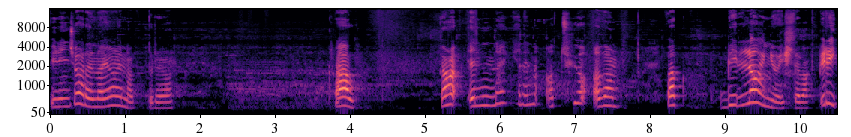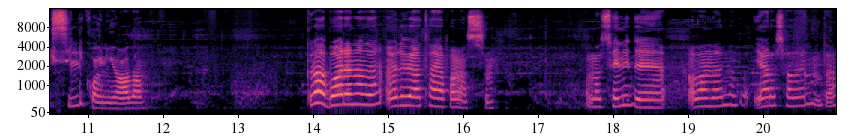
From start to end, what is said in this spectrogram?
Birinci arenayı oynattırıyor. Kral. Ya elinden geleni atıyor adam. Bak birli oynuyor işte bak. Bir iksirlik oynuyor adam. Kral bu arenada öyle bir hata yapamazsın. Ama seni de adamlarını da yarasalarını da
